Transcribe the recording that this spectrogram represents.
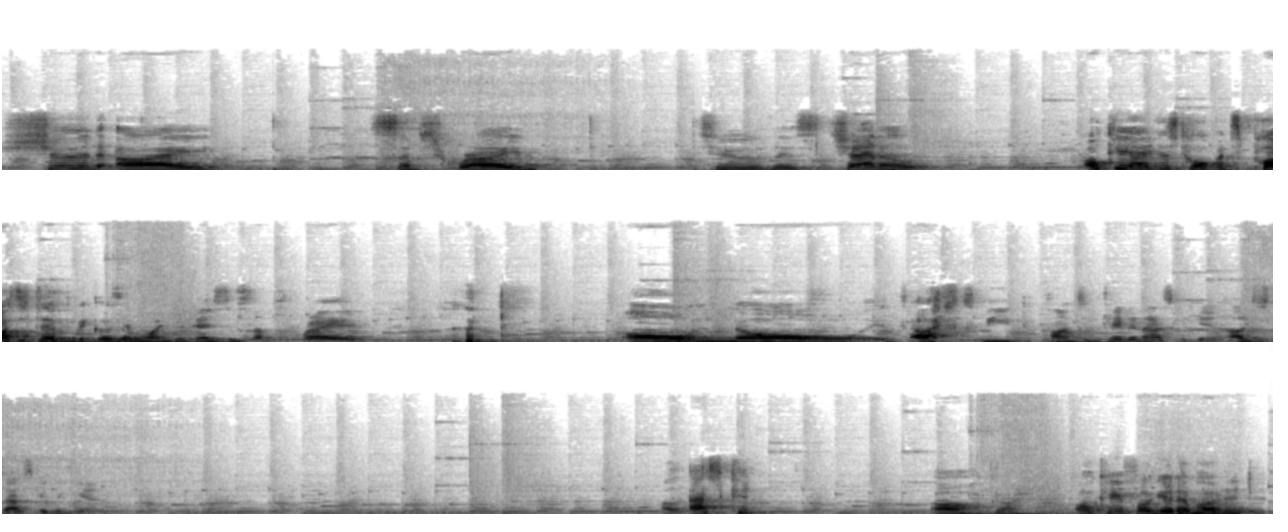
Should I subscribe to this channel? Okay, I just hope it's positive because I want you guys to subscribe. oh no, it asks me to concentrate and ask again. I'll just ask it again. I'll ask it. Oh god. Okay, forget about it.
